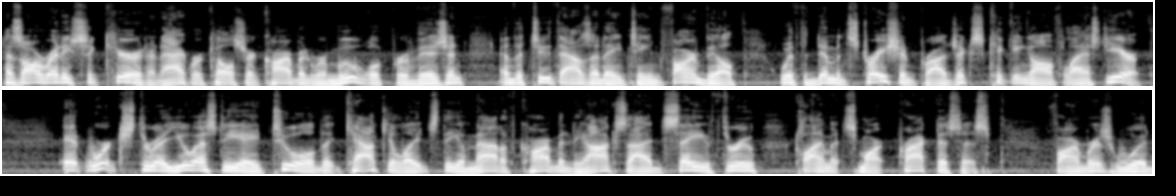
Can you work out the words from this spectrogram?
has already secured an agriculture carbon removal provision in the 2018 Farm Bill, with demonstration projects kicking off last year. It works through a USDA tool that calculates the amount of carbon dioxide saved through climate smart practices. Farmers would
